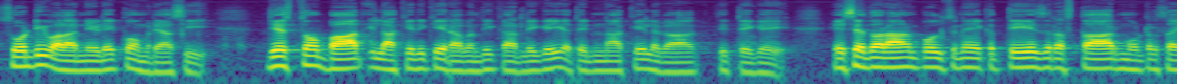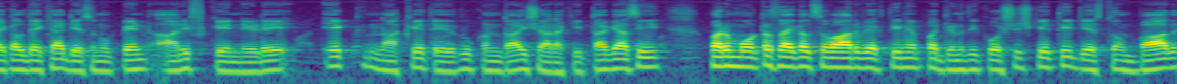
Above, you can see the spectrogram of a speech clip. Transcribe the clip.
ਸੋਢੀਵਾਲਾ ਨੇੜੇ ਘੁੰਮ ਰਿਹਾ ਸੀ। ਜਿਸ ਤੋਂ ਬਾਅਦ ਇਲਾਕੇ ਦੀ ਘੇਰਾਬੰਦੀ ਕਰ ਲਈ ਗਈ ਅਤੇ ਨਾਕੇ ਲਗਾ ਦਿੱਤੇ ਗਏ। ਇਸੇ ਦੌਰਾਨ ਪੁਲਿਸ ਨੇ ਇੱਕ ਤੇਜ਼ ਰਫ਼ਤਾਰ ਮੋਟਰਸਾਈਕਲ ਦੇਖਿਆ, ਜਿਸ ਨੂੰ ਪਿੰਡ ਆਰਿਫ ਕੇ ਨੇੜੇ ਇੱਕ ਨਾਕੇ ਤੇ ਰੁਕਣ ਦਾ ਇਸ਼ਾਰਾ ਕੀਤਾ ਗਿਆ ਸੀ। ਪਰ ਮੋਟਰਸਾਈਕਲ ਸਵਾਰ ਵਿਅਕਤੀ ਨੇ ਭੱਜਣ ਦੀ ਕੋਸ਼ਿਸ਼ ਕੀਤੀ, ਜਿਸ ਤੋਂ ਬਾਅਦ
